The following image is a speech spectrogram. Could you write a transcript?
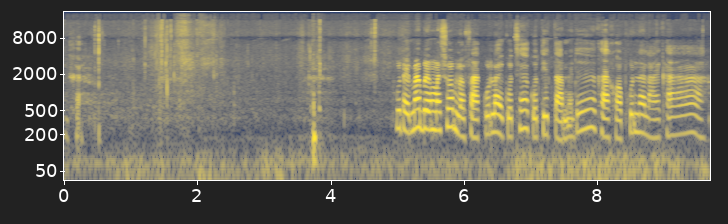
นี่ค่ะ ผู้ใดมาเบิ่งมาชมเราฝากกดไลค์กดแชร์กดติดตามนะเด้อค่ะ ขอบคุณหลายๆค่ะ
